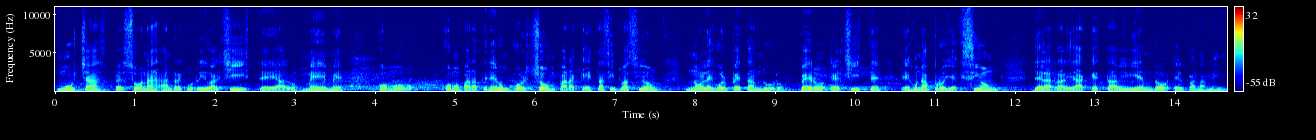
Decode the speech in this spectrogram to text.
muchas personas han recurrido al chiste, a los memes, como, como para tener un colchón para que esta situación no les golpee tan duro. Pero el chiste es una proyección de la realidad que está viviendo el panameño.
